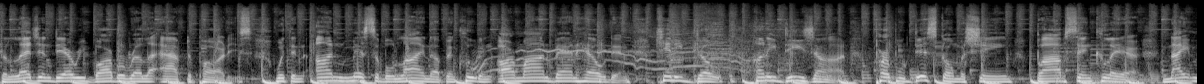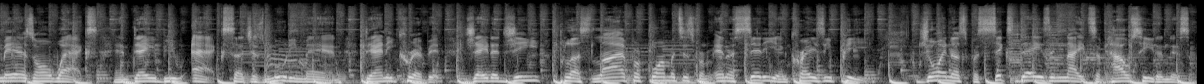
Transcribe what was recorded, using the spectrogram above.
the legendary Barbarella after parties with an unmissable lineup including Armand Van Helden, Kenny Dope, Honey Dijon, Purple Disco Machine, Bob Sinclar, Nightmares on Wax, and debut acts such as Moodymann, Danny Krivit, Jayda G, plus live performances from Inner City and Crazy P. Join us for six days and nights of house hedonism.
